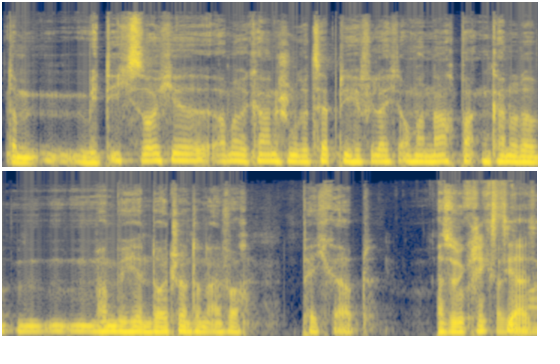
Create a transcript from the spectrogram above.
damit ich solche amerikanischen Rezepte hier vielleicht auch mal nachbacken kann? Oder haben wir hier in Deutschland dann einfach Pech gehabt? Also du kriegst die als,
